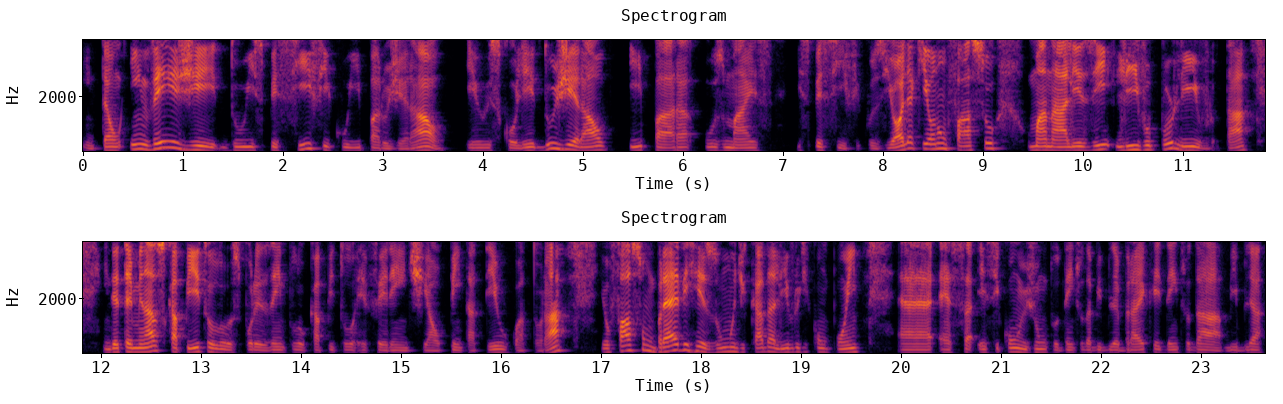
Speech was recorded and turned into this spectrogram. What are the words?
Então, em vez de do específico ir para o geral, eu escolhi do geral ir para os mais específicos. E olha que eu não faço uma análise livro por livro, tá? Em determinados capítulos, por exemplo, o capítulo referente ao Pentateuco, a Torá, eu faço um breve resumo de cada livro que compõe é, essa, esse conjunto dentro da Bíblia hebraica e dentro da Bíblia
